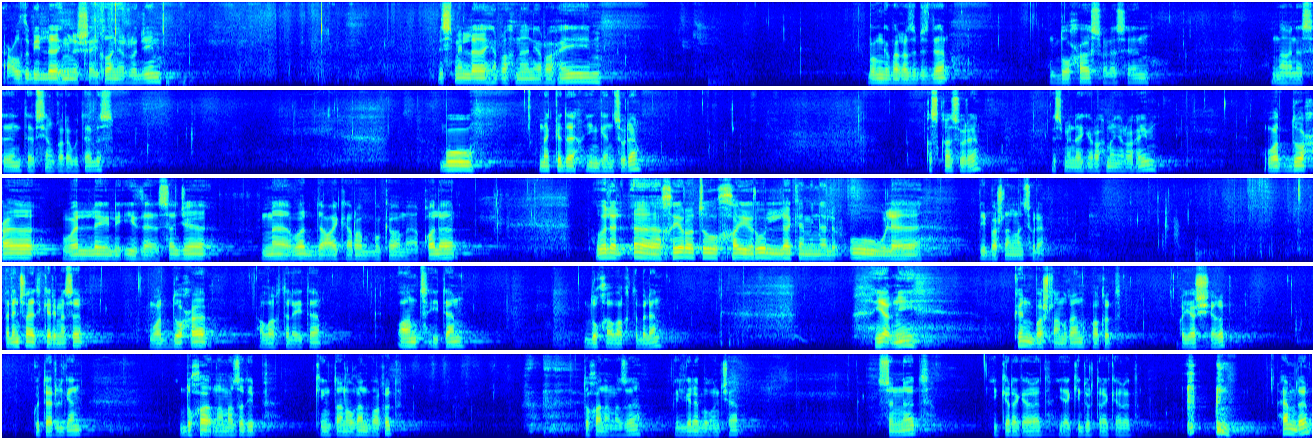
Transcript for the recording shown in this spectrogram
أعوذ بالله من الشيطان الرجيم بسم الله الرحمن الرحيم بونغ بغز بزداء الضحى سلسان مغنسان تفسين قرب تابس مكة دا إنجان سورة قسقا سورة بسم الله الرحمن الرحيم والضحى والليل إذا سجى ما ودعك ربك وما قلى وللآخرة خير لك من الأولى دي باشلان عن سورة Беренче аят кәримәсе Ваддуха Аллаһ Тәгалә әйтә Ант итәм духа вакыты белән. Ягъни көн башланган вакыт кояш чыгып күтәрелгән духа намазы дип киң танылган вакыт Духа намазы, билгеле булуынча, сөннәт, ике рәкәгәт яки дүрт рәкәгәт. Һәм дә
